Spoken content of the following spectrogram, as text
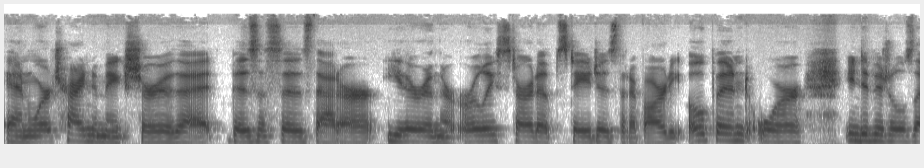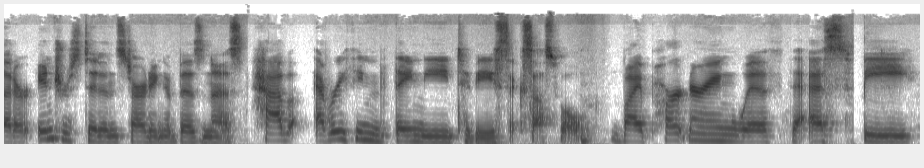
And we're trying to make sure that businesses that are either in their early startup stages that have already opened or individuals that are interested in starting a business have everything that they need to be successful. By partnering with the SBTDC,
